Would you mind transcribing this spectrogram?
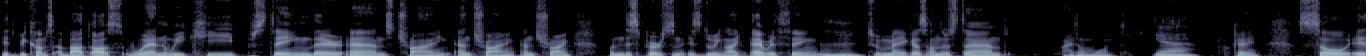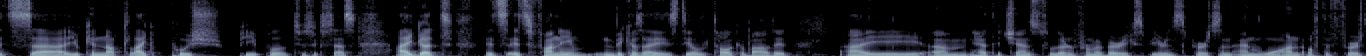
it becomes about us when we keep staying there and trying and trying and trying when this person is doing like everything Mm-hmm. to make us understand i don't want Yeah. okay so it's uh, you cannot like push people to success. I got it's it's funny because i still talk about it. I um, had the chance to learn from a very experienced person and one of the first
